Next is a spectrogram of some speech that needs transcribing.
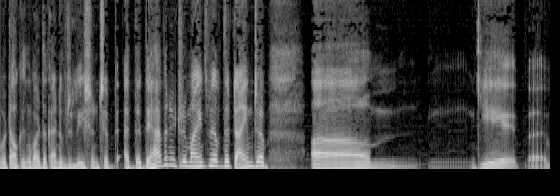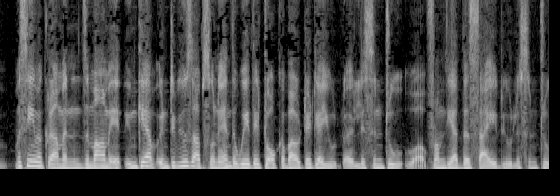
we're talking about the kind of relationship that they have, and it reminds me of the time ये वसीम अकरम जमाम इनके आप इंटरव्यूज़ आप सुने the way they talk about it या you listen to from the other side you listen to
